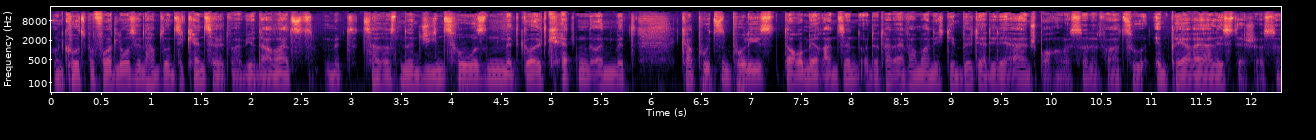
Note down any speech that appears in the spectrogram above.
Und kurz bevor es losging, haben sie uns gecancelt, weil wir damals mit zerrissenen Jeanshosen, mit Goldketten und mit Kapuzenpullis darum gerannt sind. Und das hat einfach mal nicht dem Bild der DDR entsprochen, weißt du? Das war zu imperialistisch, weißt du?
